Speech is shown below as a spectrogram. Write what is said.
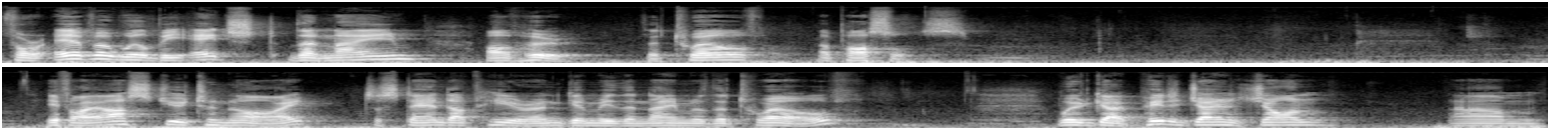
forever will be etched the name of who? The twelve apostles. If I asked you tonight to stand up here and give me the name of the twelve, we'd go Peter, James, John, um,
